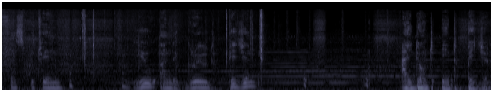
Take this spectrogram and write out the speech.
difference between you and a grilled pigeon? I don't eat pigeon.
